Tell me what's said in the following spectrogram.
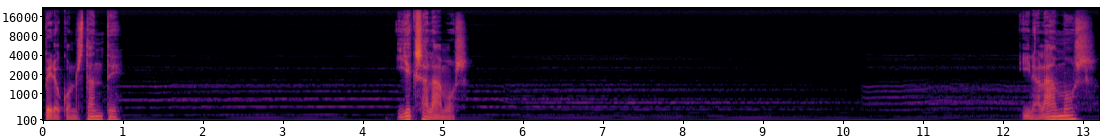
pero constante. Y exhalamos. Inhalamos.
